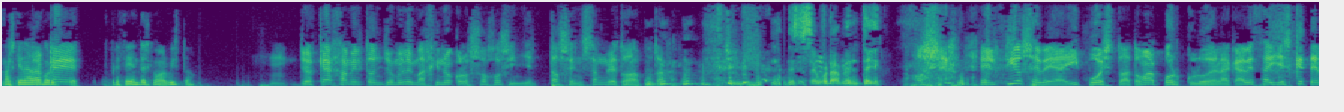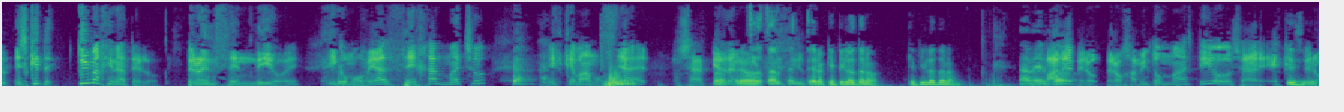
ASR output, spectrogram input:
Más que nada Creo por que- los precedentes que hemos visto. Mm, Yo es que a Hamilton yo me lo imagino con los ojos inyectados en sangre toda la puta cara. Seguramente. O sea, el tío se ve ahí puesto a tomar por culo de la cabeza y es que te, es que te- tú imagínatelo, pero encendido, ¿eh? Y como ve al cejas, macho, es que vamos, ya, o sea, pierde Pero- el- Totalmente. Pero qué piloto no, qué piloto no. A ver, Vale, por- pero, pero Hamilton más, tío. O sea, es que, Sí, sí. pero,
